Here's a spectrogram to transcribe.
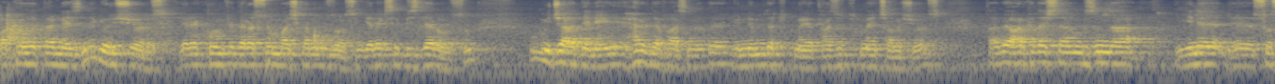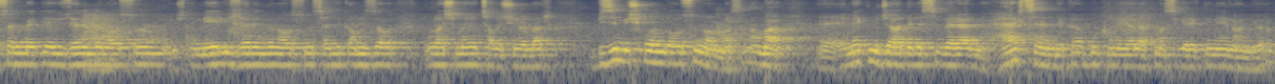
bakanlıklar nezdinde görüşüyoruz. Gerek konfederasyon başkanımız olsun, gerekse bizler olsun. Bu mücadeleyi her defasında da gündemde tutmaya, taze tutmaya çalışıyoruz. Tabii arkadaşlarımızın da yine e, sosyal medya üzerinden olsun, işte mail üzerinden olsun sendikamıza ulaşmaya çalışıyorlar. Bizim iş konunda olsun olmasın ama e, emek mücadelesi veren her sendika bu konuyu el atması gerektiğine inanıyorum.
